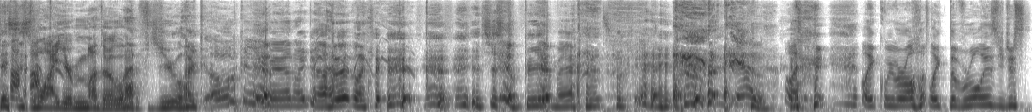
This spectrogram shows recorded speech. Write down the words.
This is why your mother left you. Like, okay, man, I got it. Like It's just a beer, man. It's okay. like, like we were all like the rule is you just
